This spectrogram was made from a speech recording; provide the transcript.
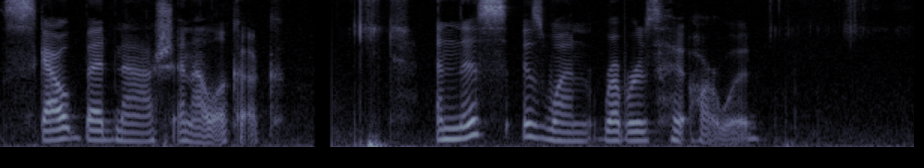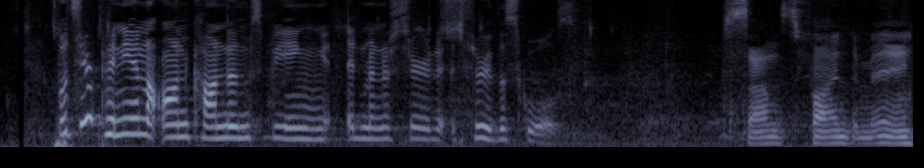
Scout Bed Nash, and Ella Cook. And this is when rubbers hit Harwood. What's your opinion on condoms being administered through the schools? Sounds fine to me.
